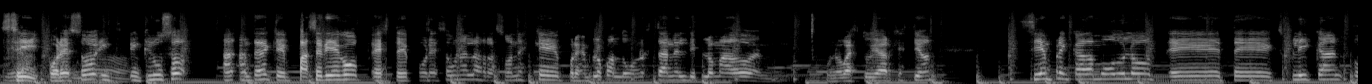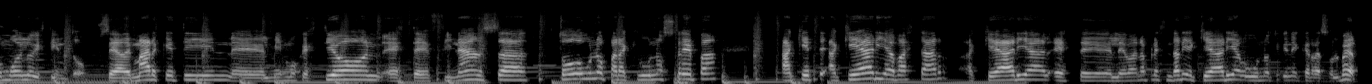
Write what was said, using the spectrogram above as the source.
Sí, por eso incluso antes de que pase Diego, este, por eso una de las razones que, por ejemplo, cuando uno está en el diplomado, uno va a estudiar gestión, siempre en cada módulo eh, te explican un módulo distinto, sea de marketing, eh, el mismo gestión, este, finanzas, todo uno para que uno sepa a qué, a qué área va a estar, a qué área este, le van a presentar y a qué área uno tiene que resolver.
